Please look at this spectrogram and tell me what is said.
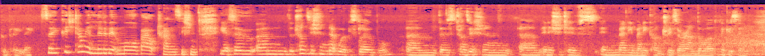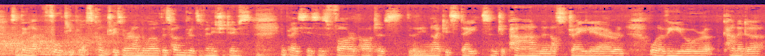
completely. So, could you tell me a little bit more about transition? Yeah, so um, the transition network is global. Um, there's transition um, initiatives in many, many countries around the world. I think it's in something like 40 plus countries around the world. There's hundreds of initiatives in places as far apart as the United States and Japan and Australia and all over Europe, Canada.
